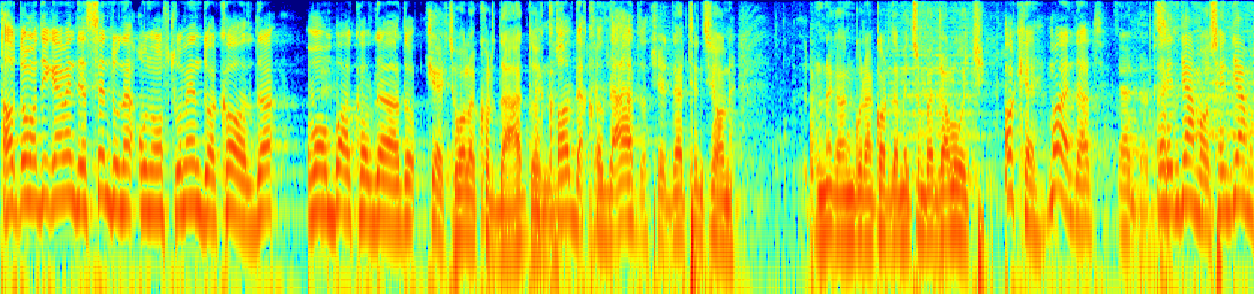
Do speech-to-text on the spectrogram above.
Automaticamente, essendo una- uno strumento a corda, un po' accordato. Certo, vuole accordato. Accorda, accordato. Certo, attenzione. Non è che ancora una corda mezzo un pantalocci. Ok, mo è andato. Sentiamo, sentiamo.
